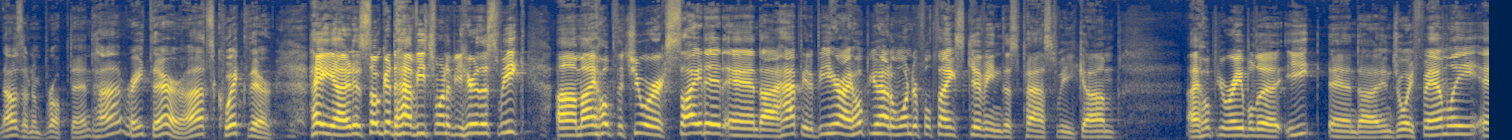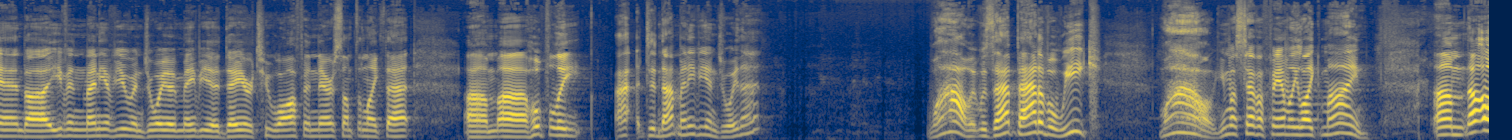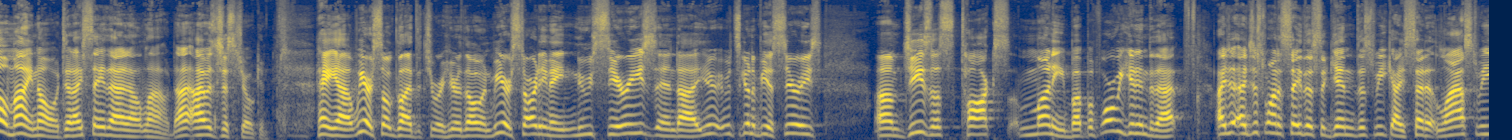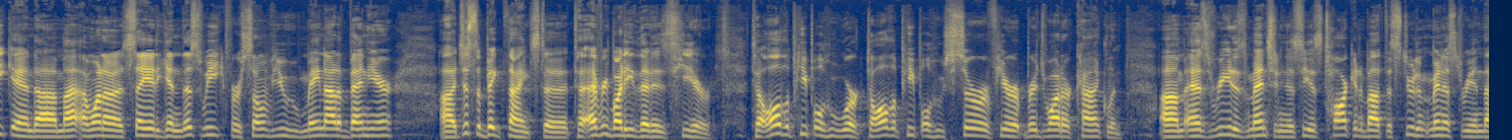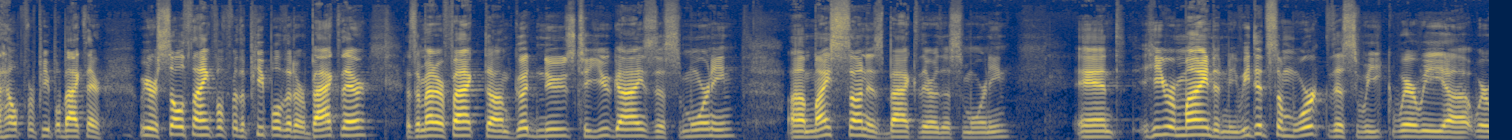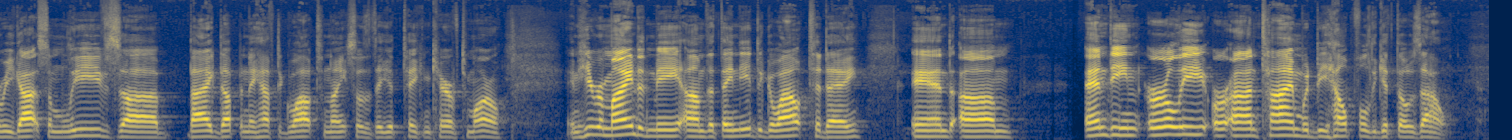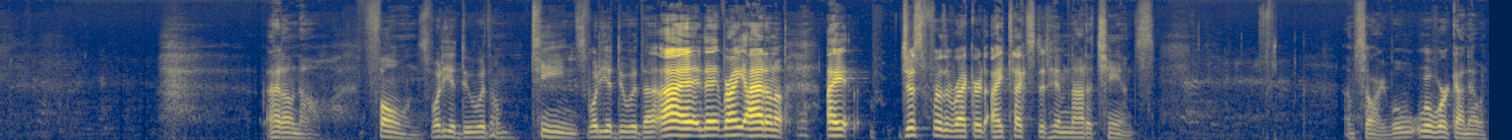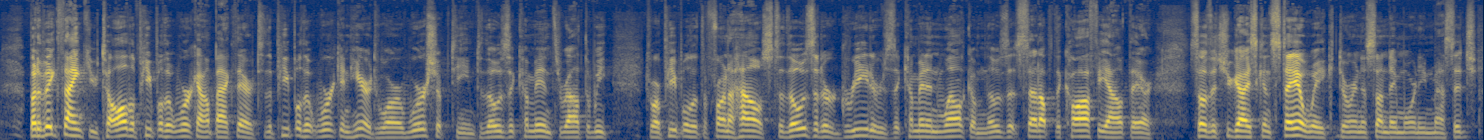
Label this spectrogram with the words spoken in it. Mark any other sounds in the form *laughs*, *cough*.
that was an abrupt end, huh? Right there. That's quick there. Hey, uh, it is so good to have each one of you here this week. Um, I hope that you are excited and uh, happy to be here. I hope you had a wonderful Thanksgiving this past week. Um, I hope you were able to eat and uh, enjoy family, and uh, even many of you enjoy maybe a day or two off in there, something like that. Um, uh, hopefully, did not many of you enjoy that? Wow, it was that bad of a week. Wow, you must have a family like mine. Um, oh, my, no. Did I say that out loud? I, I was just joking. Hey, uh, we are so glad that you are here, though, and we are starting a new series, and uh, it's going to be a series um, Jesus Talks Money. But before we get into that, I, I just want to say this again this week. I said it last week, and um, I, I want to say it again this week for some of you who may not have been here. Uh, just a big thanks to, to everybody that is here, to all the people who work, to all the people who serve here at Bridgewater Conklin um, as Reed is mentioning, as he is talking about the student ministry and the help for people back there. We are so thankful for the people that are back there. As a matter of fact, um, good news to you guys this morning. Um, my son is back there this morning, and he reminded me. We did some work this week where we uh, where we got some leaves uh, bagged up, and they have to go out tonight so that they get taken care of tomorrow. And he reminded me um, that they need to go out today, and um, ending early or on time would be helpful to get those out. I don't know. Phones, what do you do with them? Teens, what do you do with them? I, right? I don't know. I, just for the record, I texted him not a chance. I'm sorry, we'll, we'll work on that one. But a big thank you to all the people that work out back there, to the people that work in here, to our worship team, to those that come in throughout the week, to our people at the front of house, to those that are greeters that come in and welcome, those that set up the coffee out there so that you guys can stay awake during a Sunday morning message.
